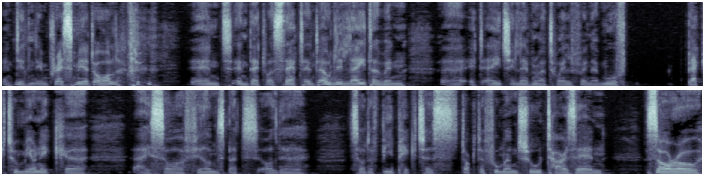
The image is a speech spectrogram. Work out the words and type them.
and didn't impress me at all. and and that was that. And only later, when uh, at age 11 or 12, when I moved back to Munich, uh, I saw films, but all the sort of B pictures, Dr. Fu Manchu, Tarzan, Zorro,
